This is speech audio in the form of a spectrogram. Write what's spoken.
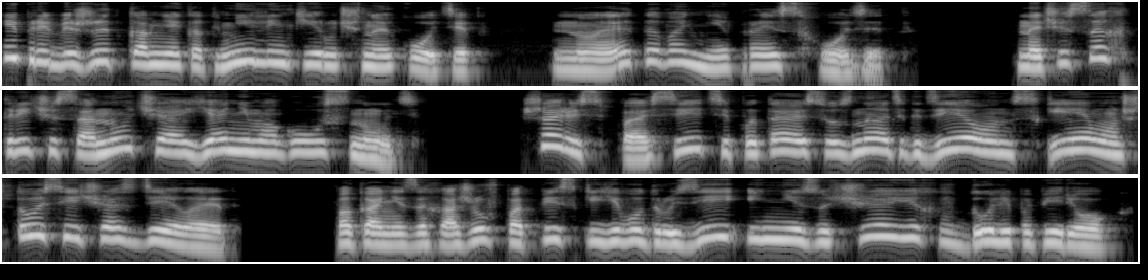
и прибежит ко мне как миленький ручной котик. Но этого не происходит. На часах три часа ночи, а я не могу уснуть. Шарюсь по сети, пытаюсь узнать, где он, с кем он, что сейчас делает пока не захожу в подписки его друзей и не изучаю их вдоль и поперек.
